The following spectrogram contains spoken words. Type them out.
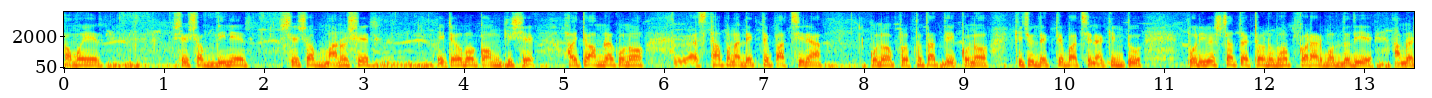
সময়ের, সেসব দিনের, সেসব মানুষের, এটাও বা কম কিসে। হয়তো আমরা কোনো স্থাপনা দেখতে পাচ্ছি না, কোনো প্রত্নতাত্ত্বিক কোনো কিছু দেখতে পাচ্ছি না, কিন্তু পরিবেশটা তো একটা অনুভব করার মধ্য দিয়ে আমরা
